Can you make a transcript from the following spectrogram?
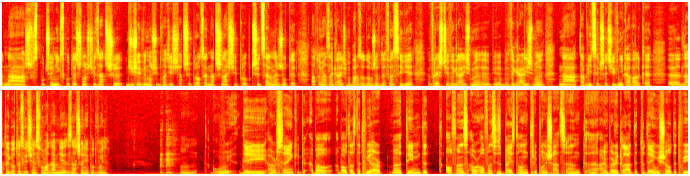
e, nasz współczynnik skuteczności za 3 dzisiaj wynosi 23% na 13 prób, 3 celne rzuty. Natomiast zagraliśmy bardzo dobrze w defensywie. Wreszcie wygraliśmy, wygraliśmy na tablicy przeciwnika walkę. Dlatego to zwycięstwo ma dla mnie znaczenie podwójne. And we, they are saying about about us that we are a team that offense our offense is based on three point shots. And uh, I'm very glad that today we showed that we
